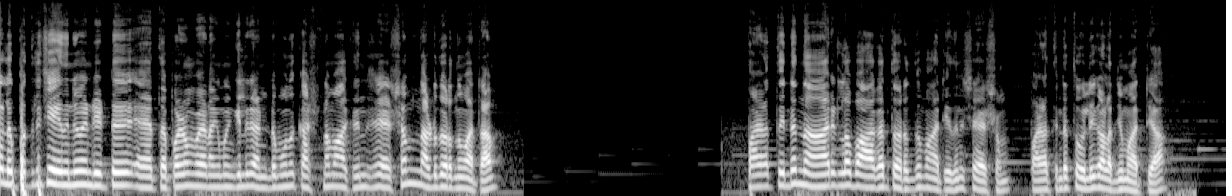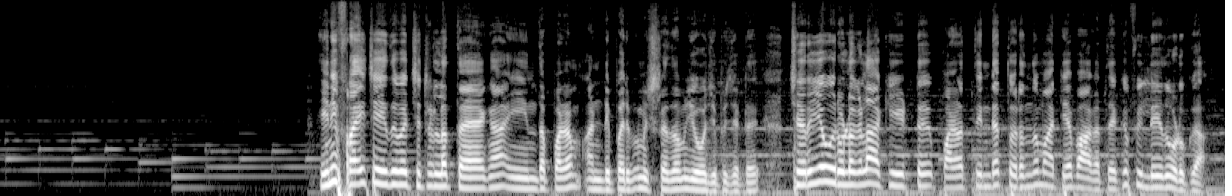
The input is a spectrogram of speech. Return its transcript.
എളുപ്പത്തിൽ ചെയ്യുന്നതിന് വേണ്ടിയിട്ട് ഏത്തപ്പഴം വേണമെങ്കിൽ രണ്ട് മൂന്ന് കഷ്ണമാക്കിയതിന് ശേഷം നടു തുറന്ന് മാറ്റാം. പഴത്തിന്റെ നാരുള്ള ഭാഗം തുറന്ന് മാറ്റിയതിന് ശേഷം പഴത്തിന്റെ തൊലി കളഞ്ഞു മാറ്റുക. ഇനി ഫ്രൈ ചെയ്ത് വെച്ചിട്ടുള്ള തേങ്ങ ഈന്തപ്പഴം അണ്ടിപ്പരിപ്പ് മിശ്രിതം യോജിപ്പിച്ചിട്ട് ചെറിയ ഉരുളകളാക്കിയിട്ട് പഴത്തിന്റെ തുറന്നു മാറ്റിയ ഭാഗത്തേക്ക് ഫില്ല് ചെയ്ത് കൊടുക്കുക.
